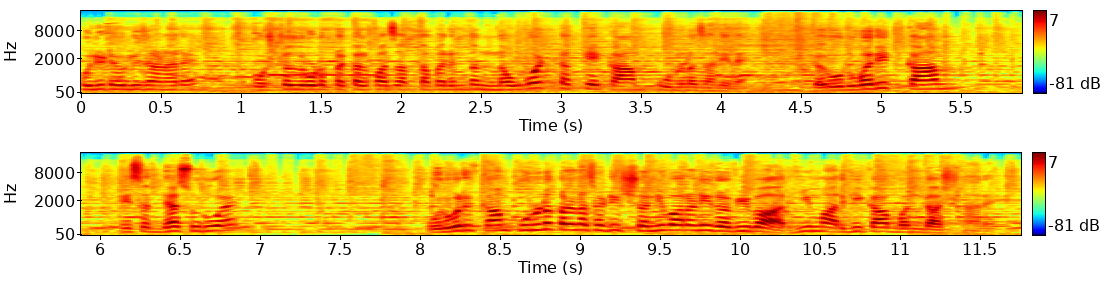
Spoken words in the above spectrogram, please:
खुली ठेवली जाणार आहे. कोस्टल रोड प्रकल्पाचं आतापर्यंत नव्वद टक्के काम पूर्ण झालेलं आहे. तर उर्वरित काम हे सध्या सुरू आहे. उर्वरित काम पूर्ण करण्यासाठी शनिवार आणि रविवार ही मार्गिका बंद असणार आहे.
